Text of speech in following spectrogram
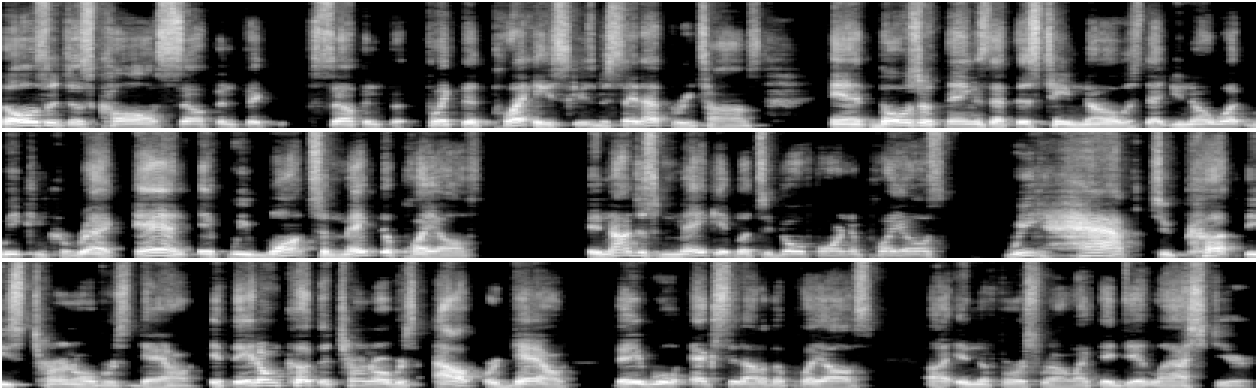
Those are just called self-inflicted, self-inflicted plays. Excuse me, say that three times. And those are things that this team knows that, you know what, we can correct. And if we want to make the playoffs and not just make it, but to go far in the playoffs, we have to cut these turnovers down. If they don't cut the turnovers out or down, they will exit out of the playoffs uh, in the first round like they did last year.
